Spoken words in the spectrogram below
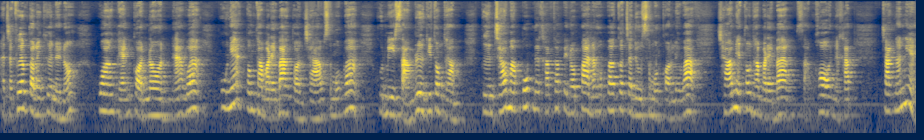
อาจจะเพิ่มตอนกลางคืนหน่อยเนาะวางแผนก่อนนอนนะว่าพรุ่งเนี้ยต้องทำอะไรบ้างตอนเช้า สมมติว่าคุณมี 3 เรื่องที่ต้องทำตื่นเช้ามาปุ๊บนะครับถ้าเป็นโอป้านะโอป้าก็จะดูสมุดก่อนเลยว่า เช้าเนี่ยต้องทำอะไรบ้าง 3 ข้อนะครับจากนั้นเนี่ย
